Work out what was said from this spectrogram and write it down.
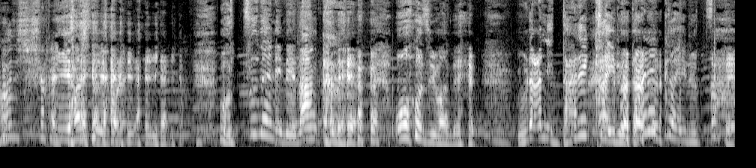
監視社会い来まやいしたねこれ。やいやいやいやもう常にねなんかね 王子はね裏に誰かいる 誰かいるっつって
